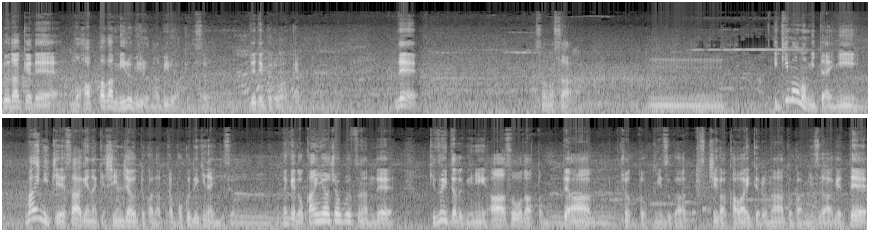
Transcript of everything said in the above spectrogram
るだけでもう葉っぱがみるみる伸びるわけですよ。出てくるわけ。でそのさうーん生き物みたいに毎日餌あげなきゃ死んじゃうとかだったら僕できないんですよ。だけど観葉植物なんで気づいた時にああそうだと思ってうんああちょっと水が土が乾いてるなとか水あげて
